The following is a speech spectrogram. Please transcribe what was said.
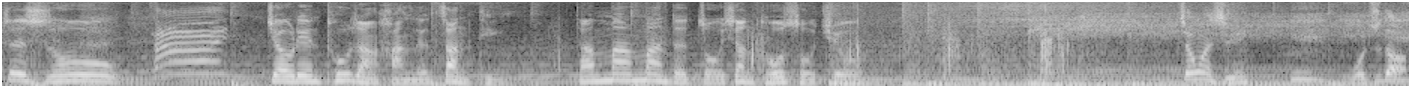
这时候，教练突然喊了暂停，他慢慢的走向投手丘。江万行，嗯我知道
